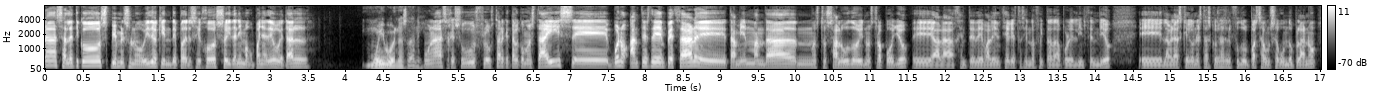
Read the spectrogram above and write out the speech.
Buenas, atléticos, bienvenidos a un nuevo vídeo aquí en De Padres e Hijos. Soy Dani, me acompaña Diego, ¿qué tal? Muy buenas, Dani. Buenas, Jesús, Flowstar, ¿qué tal? ¿Cómo estáis? Eh, bueno, antes de empezar, eh, también mandar nuestro saludo y nuestro apoyo eh, a la gente de Valencia que está siendo afectada por el incendio. la verdad es que con estas cosas el fútbol pasa a un segundo plano,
